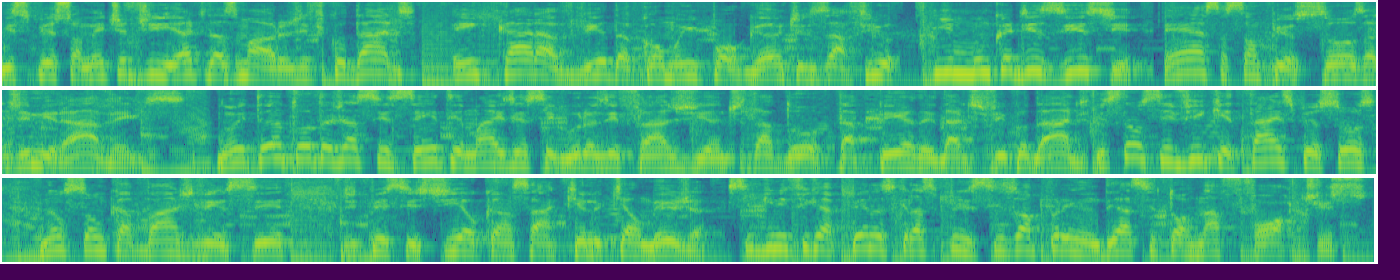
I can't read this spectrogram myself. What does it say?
especialmente diante das maiores dificuldades. Encara a vida como um empolgante desafio e nunca desiste. Essas são pessoas admiráveis. No entanto, outras já se sentem mais inseguras e frágeis diante da dor, da perda e da dificuldade. Isso não significa que tais pessoas não são capazes de vencer, de persistir alcançar aquilo que almeja. Significa apenas que elas precisam aprender a se tornar fortes.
